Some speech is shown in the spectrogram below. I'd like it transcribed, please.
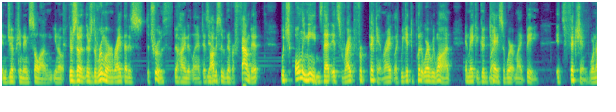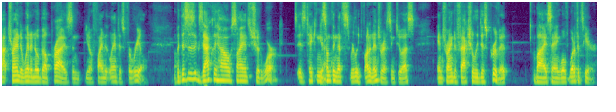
an Egyptian named Solon. You know, there's a there's the rumor, right? That is the truth behind Atlantis. Yeah. Obviously, we've never found it, which only means that it's ripe for picking, right? Like we get to put it wherever we want and make a good Right. case of where it might be. It's fiction. We're not trying to win a Nobel Prize and you know find Atlantis for real. But this is exactly how science should work: is taking Yeah. something that's really fun and interesting to us and trying to factually disprove it by saying, well, what if it's here?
